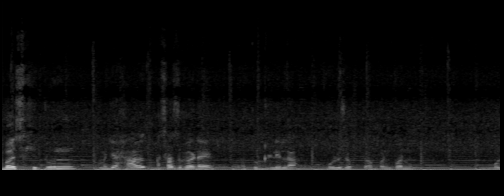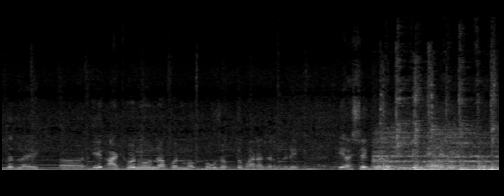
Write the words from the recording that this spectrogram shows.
बस इथून म्हणजे हा असाच गड आहे तुटलेला बोलू शकतो आपण. पण बोलत ना एक एक आठवण म्हणून आपण मग बघू शकतो महाराजांकडे की असे गड किल्ले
